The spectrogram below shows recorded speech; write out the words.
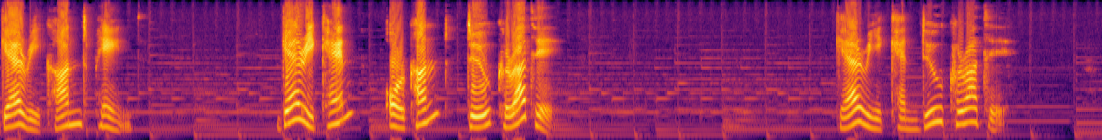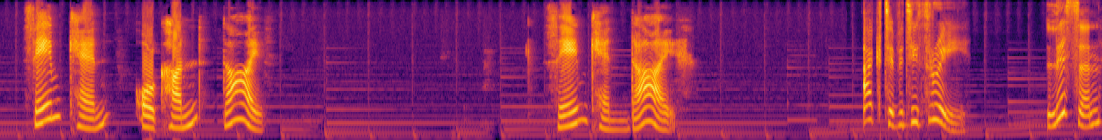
Gary can't paint. Gary can or can't do karate. Gary can do karate. Sam can or can't dive. Sam can dive. Activity 3. Listen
